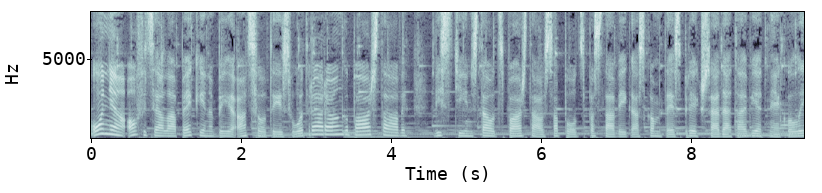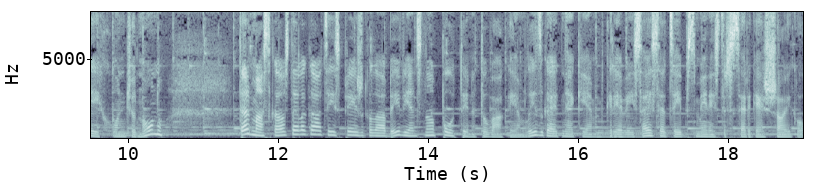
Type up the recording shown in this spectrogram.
Un ja oficiālā Pekina bija atsūtījusi otrā ranga pārstāvi, visu Ķīnas tautas pārstāvu sapulces pastāvīgās komitejas priekšsēdētāju vietnieku Līhu un Džununu, Tad Maskavas delegācijas priekšgalā bija viens no Putina tuvākajiem līdzgaitniekiem - Krievijas aizsardzības ministrs Sergejs Šoigu.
